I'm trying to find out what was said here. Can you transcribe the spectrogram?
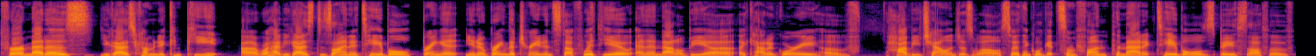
for our metas, you guys coming to compete. Uh, we'll have you guys design a table, bring it, you know, bring the train and stuff with you, and then that'll be a, a category of hobby challenge as well. So I think we'll get some fun thematic tables based off of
